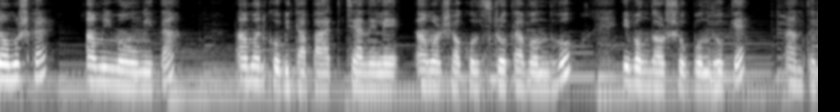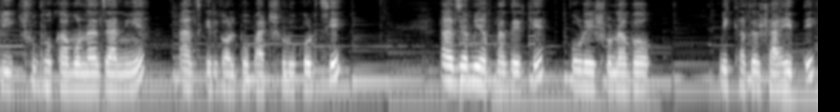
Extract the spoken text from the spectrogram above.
নমস্কার, আমি মৌমিতা। আমার কবিতা পাঠ চ্যানেলে আমার সকল শ্রোতা বন্ধু এবং দর্শক বন্ধুকে আন্তরিক শুভকামনা জানিয়ে আজকের গল্প পাঠ শুরু করছি। আজ আমি আপনাদেরকে পড়ে শোনাব বিখ্যাত সাহিত্যিক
